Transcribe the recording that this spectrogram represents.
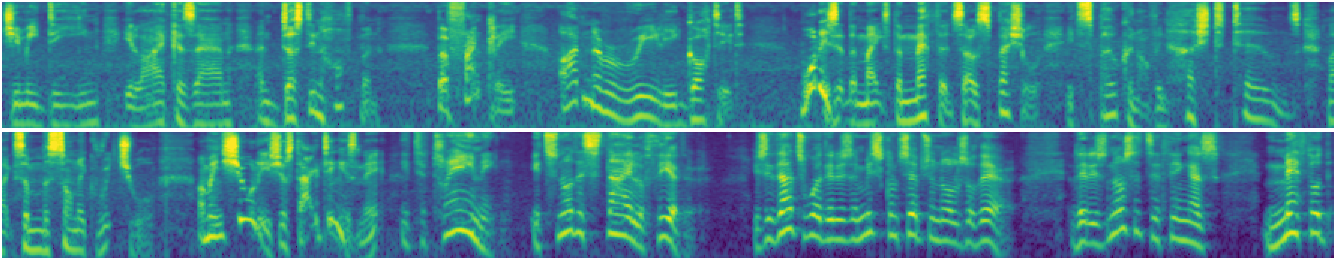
Jimmy Dean, Elia Kazan, and Dustin Hoffman. But frankly, I've never really got it. What is it that makes the method so special? It's spoken of in hushed tones, like some Masonic ritual. I mean, surely it's just acting, isn't it? It's a training. It's not a style of theater. You see, that's why there is a misconception also there. There is no such a thing as method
